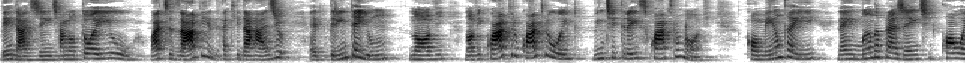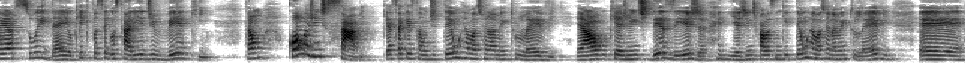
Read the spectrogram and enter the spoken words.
Verdade, gente. Anotou aí o WhatsApp aqui da rádio? É 31 99448 2349. Comenta aí, né, e manda pra gente qual é a sua ideia, o que, que você gostaria de ver aqui. Então, como a gente sabe que essa questão de ter um relacionamento leve é algo que a gente deseja, e a gente fala assim que ter um relacionamento leve é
